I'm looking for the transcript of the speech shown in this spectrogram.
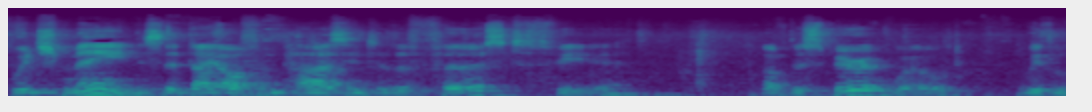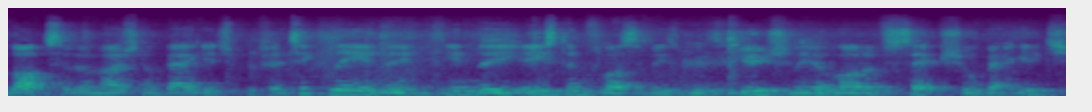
which means that they often pass into the first sphere of the spirit world with lots of emotional baggage, particularly in the, in the Eastern philosophies with usually a lot of sexual baggage,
